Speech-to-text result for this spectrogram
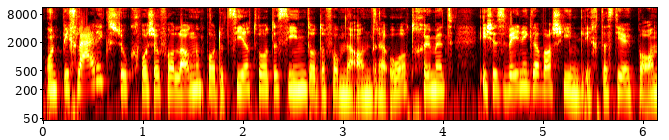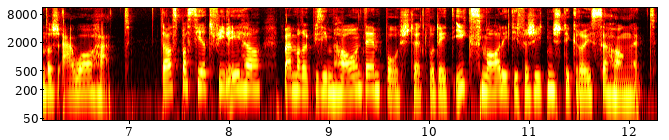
Und bei Kleidungsstücken, die schon vor langem produziert worden sind oder von einem anderen Ort kommen, ist es weniger wahrscheinlich, dass die jemand anders auch anhat. Das passiert viel eher, wenn man etwas im H&M postet, wo dort x-mal in die verschiedensten Grössen hängt.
